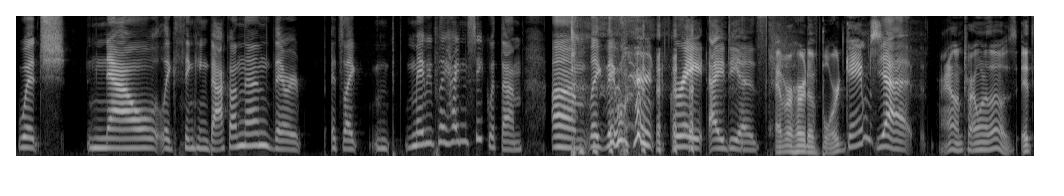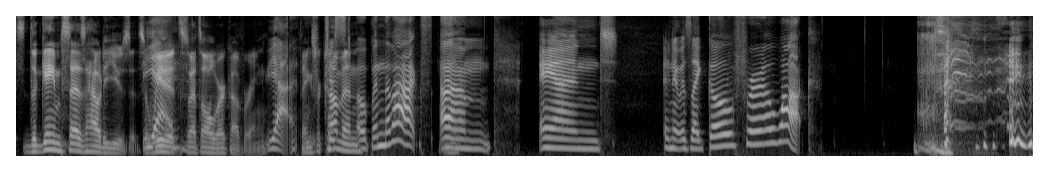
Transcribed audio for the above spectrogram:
which now, like thinking back on them, they're it's like m- maybe play hide and seek with them. Um, like they weren't great ideas. Ever heard of board games? Yeah, I don't try one of those. It's the game says how to use it, so Yeah. we did, so that's all we're covering. yeah. Thanks for Just coming. open the box. Um, and and it was like go for a walk.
